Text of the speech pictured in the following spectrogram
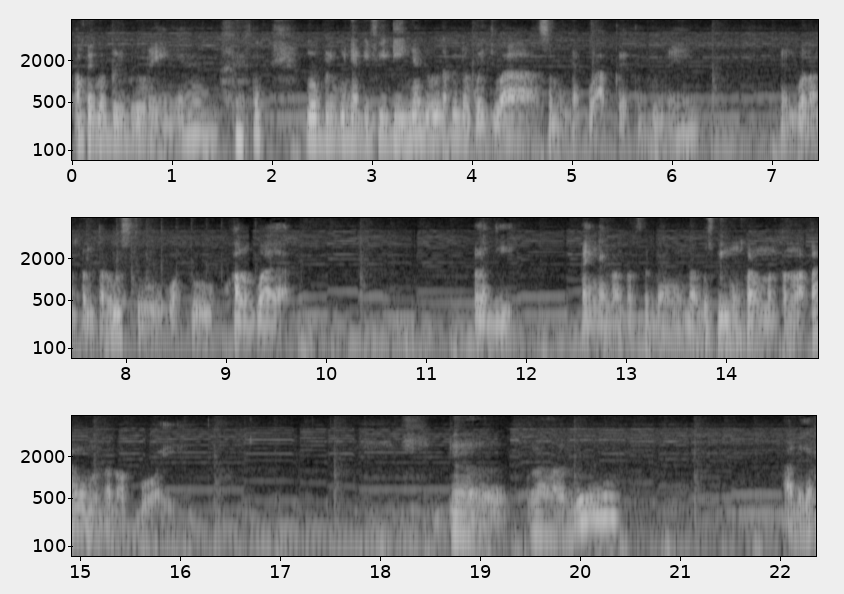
sampai gue beli Blu-ray-nya. Gue belum punya DVD-nya dulu tapi udah gue jual semenjak gue upgrade ke Blu-ray. Dan gue nonton terus tuh waktu kalau gue lagi pengen nonton film yang bagus bingung pengen nonton apa nonton Old Boy. Uh, lalu ada kan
